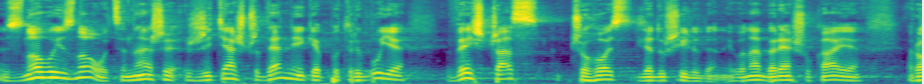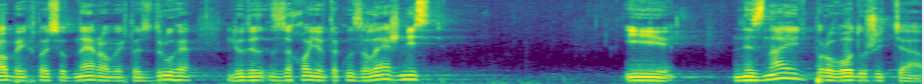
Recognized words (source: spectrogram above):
Знову і знову це наше життя щоденне, яке потребує весь час чогось для душі людини. І вона бере, шукає, робить хтось одне, робить хтось друге. Люди заходять в таку залежність і не знають про воду життя,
